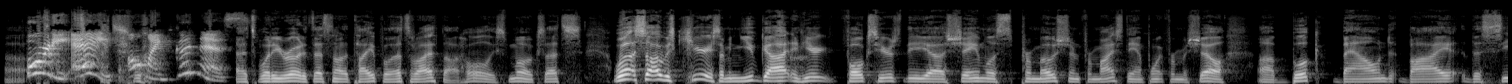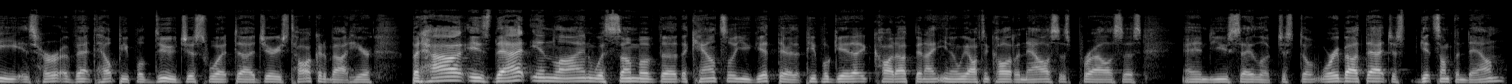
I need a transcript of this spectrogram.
48. Oh my goodness. That's what he wrote. If that's not a typo, that's what I thought. Holy smokes. That's well, so I was curious. I mean, you've got, and here, folks, here's the uh, shameless promotion from my standpoint from Michelle. Uh, book Bound by the Sea is her event to help people do just what uh, Jerry's talking about here. But how is that in line with some of the, the counsel you get there that people get caught up in? I, you know, we often call it analysis paralysis and you say, look, just don't worry about that. Just get something down?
